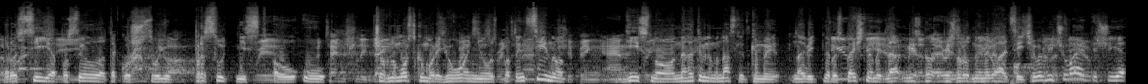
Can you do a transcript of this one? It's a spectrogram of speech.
Росія посилила також свою присутність у, чорноморському регіоні з потенційно дійсно негативними наслідками, навіть небезпечними для міжна- міжнародної навігації. Чи ви відчуваєте, що є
